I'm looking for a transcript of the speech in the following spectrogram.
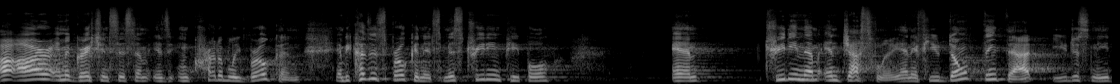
Our, immigration system is incredibly broken. And because it's broken, it's mistreating people and treating them unjustly. And if you don't think that, you just need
